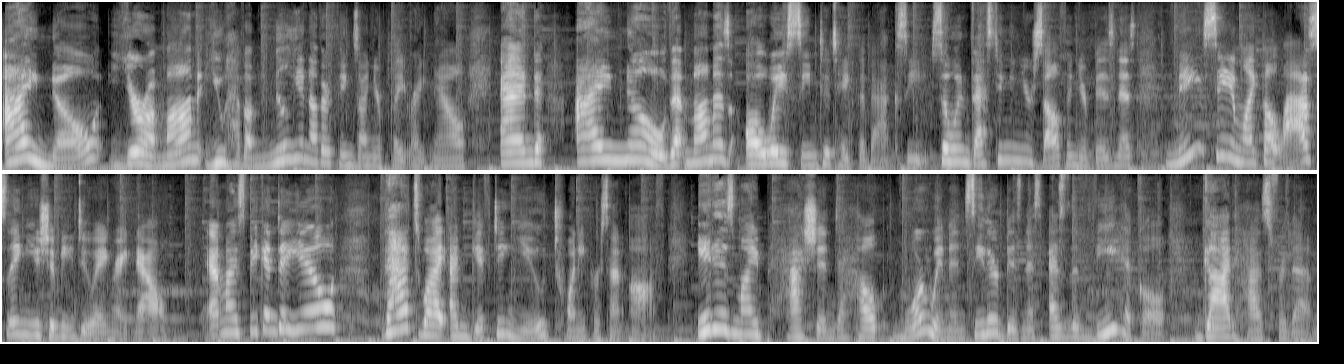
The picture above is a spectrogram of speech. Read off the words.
I know you're a mom, you have a million other things on your plate right now, and I know that mamas always seem to take the back seat. So investing in yourself and your business may seem like the last thing you should be doing right now. Am I speaking to you? That's why I'm gifting you 20% off. It is my passion to help more women see their business as the vehicle God has for them.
